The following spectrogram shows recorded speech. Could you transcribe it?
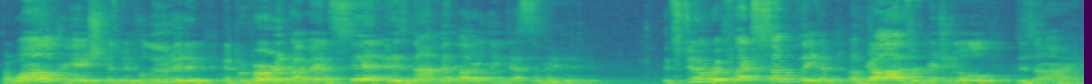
But while creation has been polluted and, and perverted by man's sin, it has not been utterly decimated. It still reflects something of, of God's original design.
